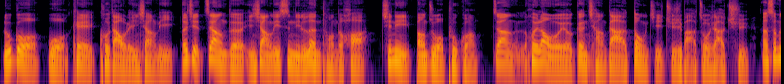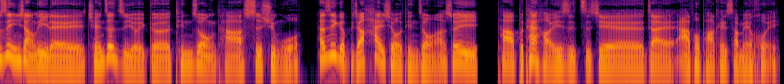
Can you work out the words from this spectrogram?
如果我可以扩大我的影响力，而且这样的影响力是你认同的话，请你帮助我曝光，这样会让我有更强大的动机继续把它做下去。那什么是影响力嘞？前阵子有一个听众他私讯我，他是一个比较害羞的听众啊，所以。他不太好意思直接在 Apple Podcast 上面回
